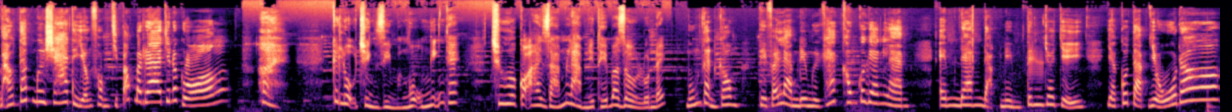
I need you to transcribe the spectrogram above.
Bão táp mưa sa thì dọn phòng chị Barbara cho nó gọn cái lộ trình gì mà ngộ nghĩnh thế? Chưa có ai dám làm như thế bao giờ luôn đấy. Muốn thành công thì phải làm điều người khác không có gan làm Em đang đặt niềm tin cho chị Và cô tạp vụ đó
